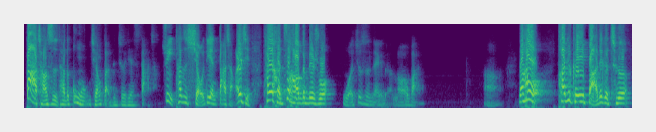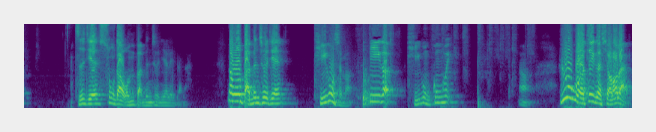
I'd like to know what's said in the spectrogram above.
大厂是它的共享板盆车间是大厂，所以它是小店大厂，而且他也很自豪跟别人说，我就是那个的老板啊。然后他就可以把这个车直接送到我们板盆车间里边来。那我们板盆车间提供什么？第一个提供工位啊，如果这个小老板。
